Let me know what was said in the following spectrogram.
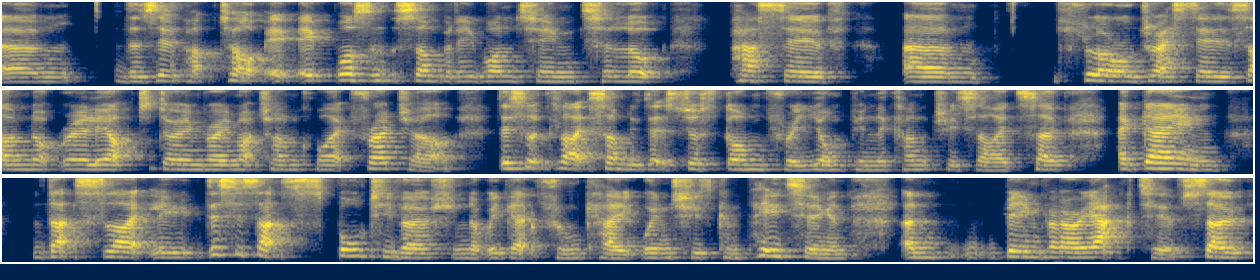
um, the zip up top. It, it wasn't somebody wanting to look passive, um, floral dresses. I'm not really up to doing very much. I'm quite fragile. This looks like somebody that's just gone for a yomp in the countryside. So again, that slightly this is that sporty version that we get from Kate when she's competing and and being very active so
